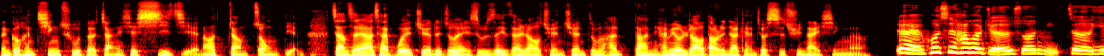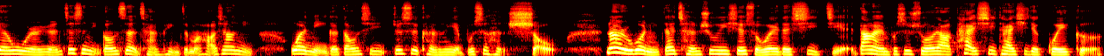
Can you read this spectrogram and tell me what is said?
能够很清楚的讲一些细节，然后讲重点，这样子人家才不会觉得就是你是不是一直在绕圈圈？怎么还但你还没有绕到，人家可能就失去耐心了。对，或是他会觉得说你这个业务人员，这是你公司的产品，怎么好像你问你一个东西，就是可能也不是很熟。那如果你在陈述一些所谓的细节，当然不是说要太细太细的规格。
